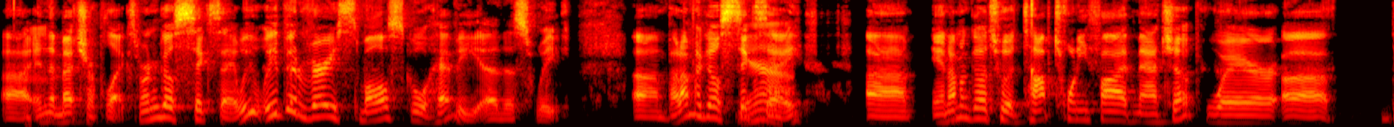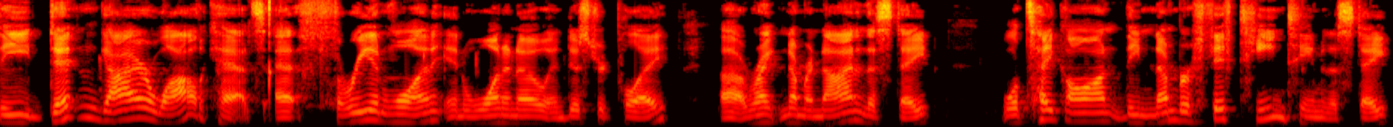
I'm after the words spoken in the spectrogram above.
uh, in the Metroplex. We're going to go 6A. We, we've been very small school heavy uh, this week, um, but I'm going to go 6A. Yeah. Uh, and I'm going to go to a top 25 matchup where uh, the Denton Guyer Wildcats at 3 and 1 in 1 and 0 in district play, uh, ranked number 9 in the state, will take on the number 15 team in the state,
